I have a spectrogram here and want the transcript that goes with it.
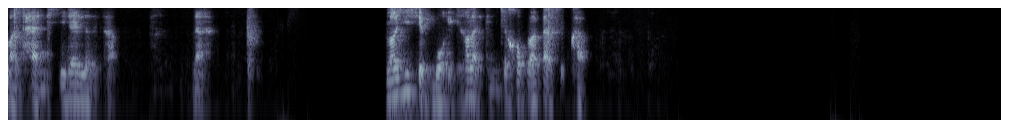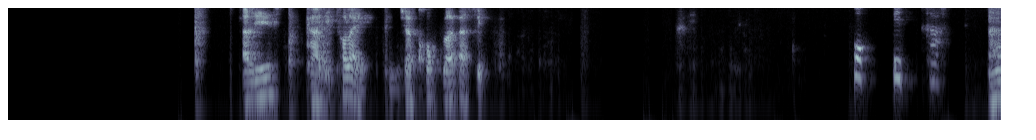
มาแทนที่ได้เลยครับนะร้อยยี่สิบบวกอีกเท่าไหร่ถึงจะครบร้อยแปดสิบครับ อลิสขาดอีกเท่าไหร่ถึงจะครบร้อยแปดสิบหกสิบค่ะ อ่า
